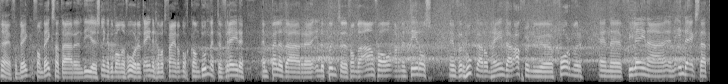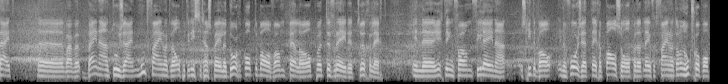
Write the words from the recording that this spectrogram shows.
Nee, Van Beek, Van Beek staat daar en die uh, slingert de bal naar voren. Het enige wat Feyenoord nog kan doen met Tevreden en Pelle daar uh, in de punten van de aanval. Armenteros en Verhoek daaromheen. Daarachter nu Vormer en Filena. En in de extra tijd waar we bijna aan toe zijn moet Feyenoord wel opportunistisch gaan spelen. Doorgekopte bal van Pelle op Tevreden. Teruggelegd in de richting van Filena. Schiet de bal in een voorzet tegen Paulsen op. En dat levert Feyenoord dan een hoekschop op.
